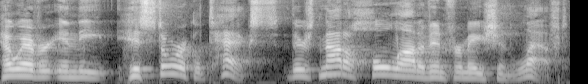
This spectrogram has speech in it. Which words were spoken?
However, in the historical texts, there's not a whole lot of information left.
